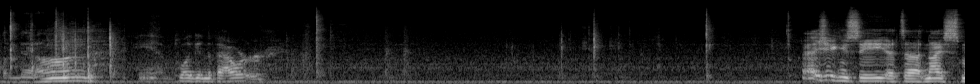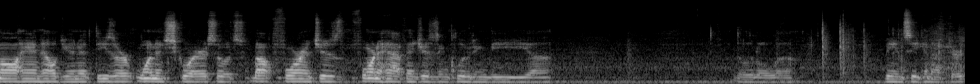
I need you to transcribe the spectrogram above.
Plug that on and plug in the power. As you can see, it's a nice small handheld unit. These are one inch square, so it's about four inches, four and a half inches, including the uh, the little uh, BNC connector.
